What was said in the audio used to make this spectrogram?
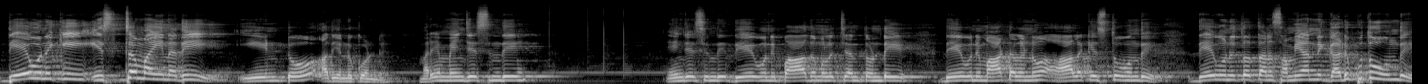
దేవునికి ఇష్టమైనది ఏంటో అది ఎన్నుకోండి. మరి ఏం చేసింది? ఏం చేసింది? దేవుని పాదముల చెంతుండి దేవుని మాటలను ఆలకిస్తూ ఉంది. దేవునితో తన సమయాన్ని గడుపుతూ ఉంది.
